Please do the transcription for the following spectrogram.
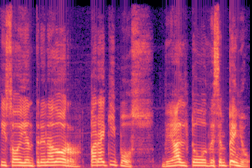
Y soy entrenador para equipos de alto desempeño.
